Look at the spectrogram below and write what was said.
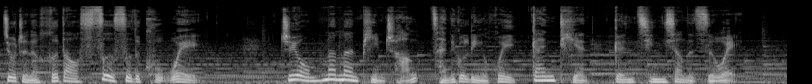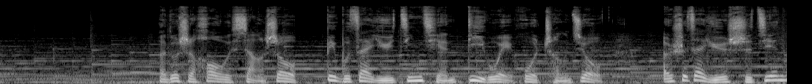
就只能喝到涩涩的苦味。只有慢慢品尝，才能够领会甘甜跟清香的滋味。很多时候，享受并不在于金钱、地位或成就。而是在于时间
